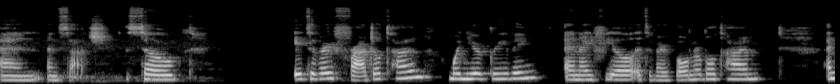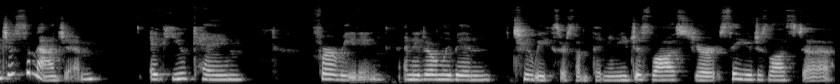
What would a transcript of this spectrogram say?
and and such. So it's a very fragile time when you're grieving, and I feel it's a very vulnerable time. And just imagine if you came for a reading and it had only been two weeks or something, and you just lost your say you just lost a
